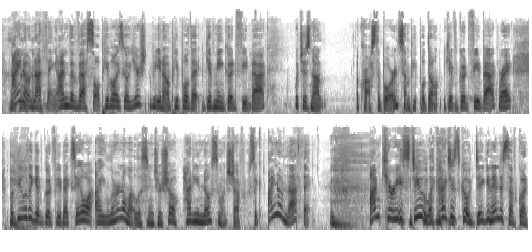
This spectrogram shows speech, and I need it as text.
I know nothing. I'm the vessel. People always go, you're, you know, people that give me good feedback, which is not across the board. Some people don't give good feedback, right? But people that give good feedback say, oh, I learn a lot listening to your show. How do you know so much stuff? It's like, I know nothing. I'm curious too. Like I just go digging into stuff going,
